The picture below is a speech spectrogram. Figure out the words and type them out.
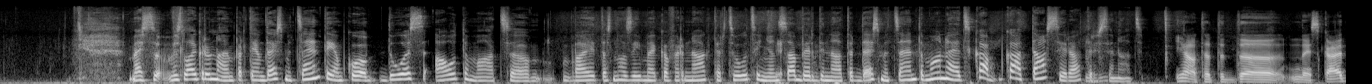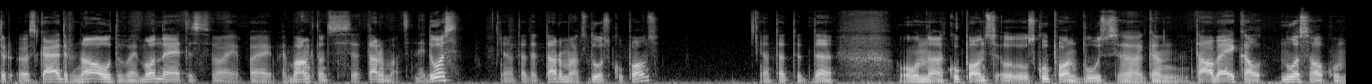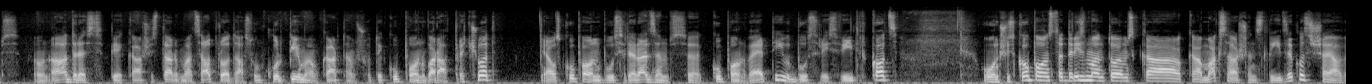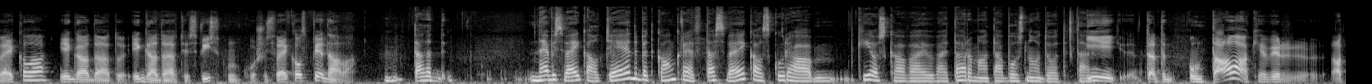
Mēs visu laiku runājam par tiem desmit centiem, ko dos automāts. Vai tas nozīmē, ka var nākt ar cūciņu un sabirdināt ar desmit centu monētas? Kā, kā tas ir atrisināts? Mm -hmm. Jā, tad, tad ne, skaidru, skaidru naudu vai monētas vai, vai, vai banknotes tarumāts nedos. Jā, tad tarumāts dos kupons. Jā, tad, tad, un kupons, uz kupona būs gan tā veikala nosaukums un adrese, pie kā šis tarumāts atrodas un kur pirmām kārtām šo kuponu var aprečot. Jā, uz kupona būs arī redzams kupona vērtība, būs arī svītra kods. Un šis kupons tad ir izmantojams kā, kā maksāšanas līdzeklis šajā veikalā, iegādājoties visu, ko šis veikals piedāvā. Mhm. Tātad nevis veikala ķēde, bet konkrēti tas veikals, kurā kioskā vai, vai tarumātā būs nodota tā. Tātad, un tālāk jau ir,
